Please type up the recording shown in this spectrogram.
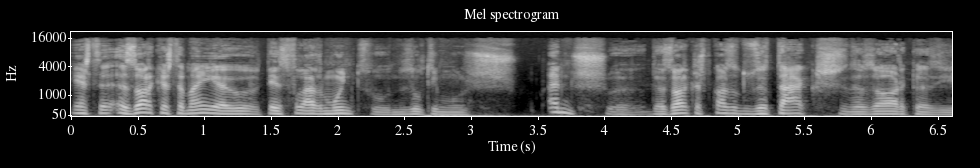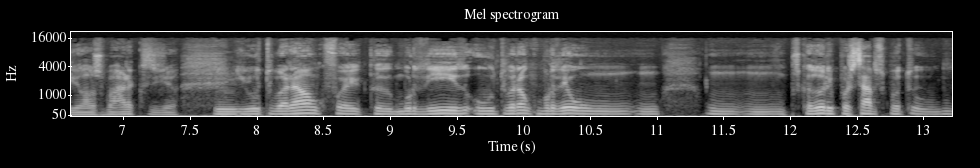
Esta, as orcas também, tem-se falado muito nos últimos anos eh, das orcas por causa dos ataques das orcas e aos barcos e, hum. e o tubarão que foi que mordido, o tubarão que mordeu um, um, um pescador e depois sabes que o pessoa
